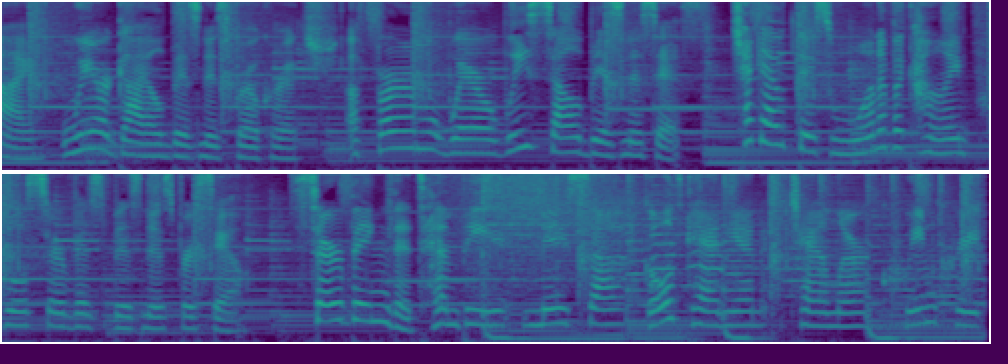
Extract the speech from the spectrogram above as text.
Hi, we are GILE Business Brokerage, a firm where we sell businesses. Check out this one of a kind pool service business for sale. Serving the Tempe, Mesa, Gold Canyon, Chandler, Queen Creek,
